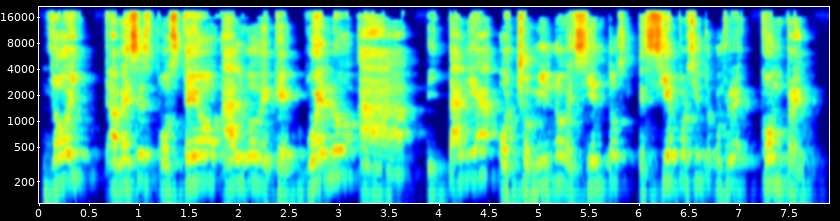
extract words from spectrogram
doy, a veces posteo algo de que vuelo a Italia 8900, es 100% confiable, compren.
